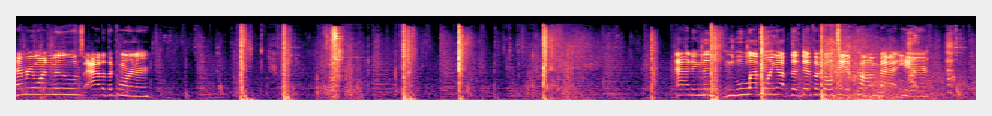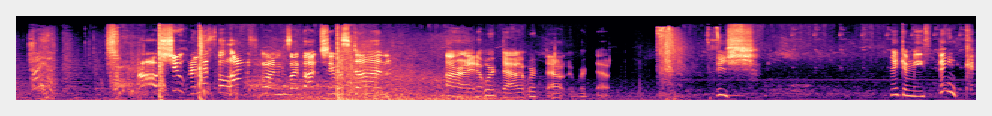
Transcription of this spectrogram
Everyone move out of the corner. Adding the, leveling up the difficulty of combat here. Oh, shoot! I missed the last one because I thought she was done. All right, it worked out. It worked out. It worked out. Eesh. Making me think.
